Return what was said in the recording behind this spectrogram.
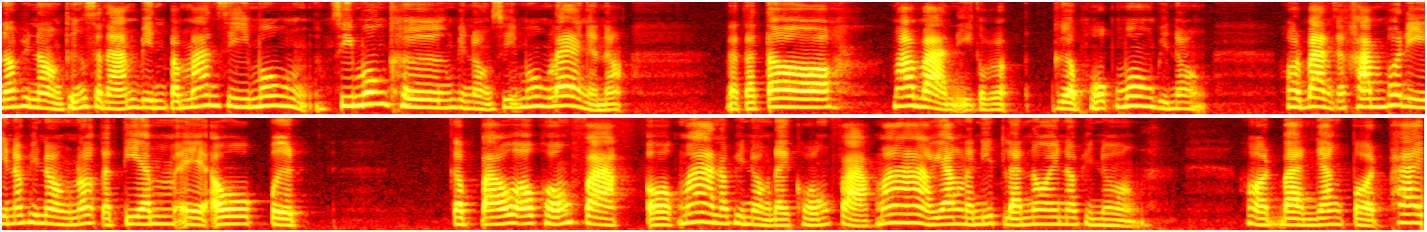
เนาะพี่น้องถึงสนามบินประมาณสี่โมงสี่โมงเคิงพี่น้องสี่โมงแรงอะเนาะแล้วก็ต่อมาบ้านอีกเกือบหกโมงพี่น้อง หอดบ้านก็คำพอดีเนาะพี่น้องเนาะก็เตรียมเออเอาเปิดกระเป๋าเอาของฝากออกมาเนาะพี่น้องได้ของฝากมาอย่างละนิดละน้อยเนาะพี่น้องหอดบ้านอยังปลอดภัย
